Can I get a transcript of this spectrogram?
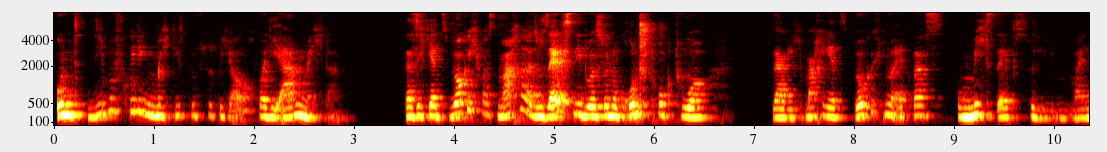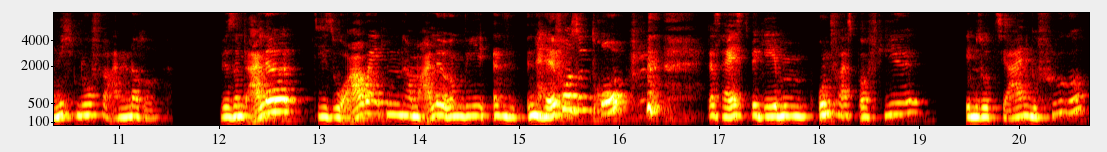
und die befriedigen mich diesbezüglich auch, weil die erden mich dann. Dass ich jetzt wirklich was mache, also Selbstliebe ist so eine Grundstruktur, sage ich, mache jetzt wirklich nur etwas, um mich selbst zu lieben, mal nicht nur für andere. Wir sind alle, die so arbeiten, haben alle irgendwie ein Helfersyndrom. Das heißt, wir geben unfassbar viel im sozialen Gefüge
